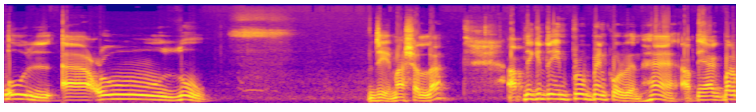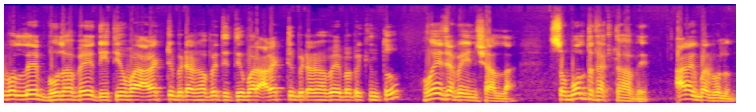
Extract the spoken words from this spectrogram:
উল আউযু। জি মাশাল্লাহ আপনি কিন্তু ইমপ্রুভমেন্ট করবেন। হ্যাঁ আপনি একবার বললে ভুল হবে, দ্বিতীয়বার আরেকটু বেটার হবে, তৃতীয়বার আরেকটু বেটার হবে, এভাবে কিন্তু হয়ে যাবে ইনশাল্লাহ সো বলতে থাকতে হবে। আরেকবার বলুন।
